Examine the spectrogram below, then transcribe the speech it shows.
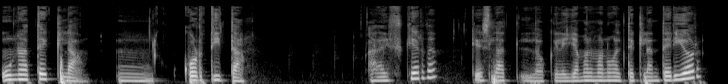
una tecla mm, cortita a la izquierda, que es la, lo que le llama el manual tecla anterior,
